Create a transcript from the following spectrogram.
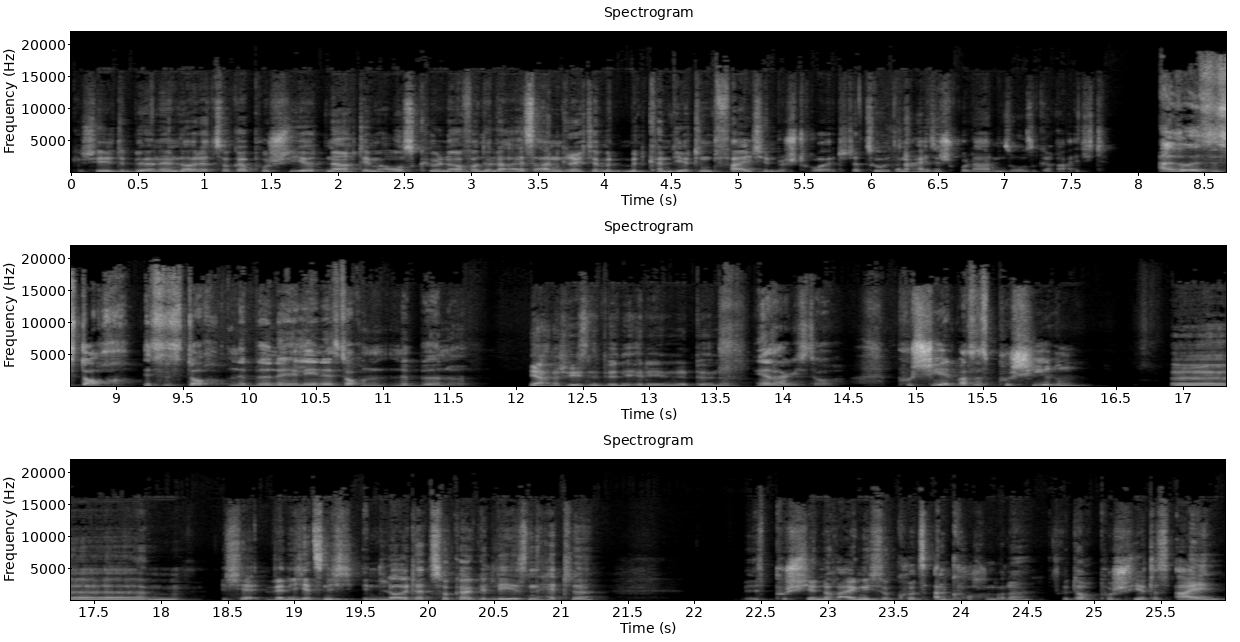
Geschälte Birne in Läuterzucker pochiert, nach dem Auskühlen auf Vanilleeis angerichtet, mit, mit kandierten Pfeilchen bestreut. Dazu wird eine heiße Schokoladensauce gereicht. Also es ist doch, es ist doch, eine Birne Helene ist doch eine Birne. Ja, natürlich ist eine Birne Helene eine Birne. Ja, sag ich doch. Puschiert. Was ist Puschieren? Ähm, ich, wenn ich jetzt nicht in Läuterzucker gelesen hätte, ist Pochieren doch eigentlich so kurz ankochen, oder? Es gibt auch pochiertes Ei.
